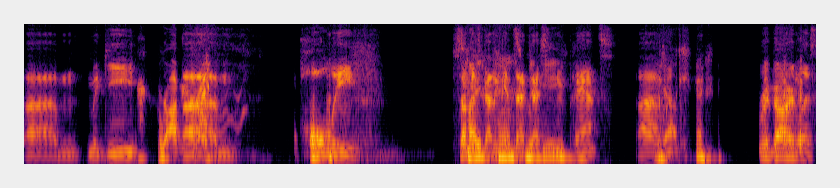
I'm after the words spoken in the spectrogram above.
um, McGee. Robbie um, Holy. Somebody's got to get that guy some new pants. Yeah. regardless.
